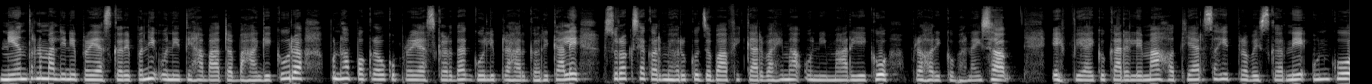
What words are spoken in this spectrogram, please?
नियन्त्रणमा लिने प्रयास गरे पनि उनी त्यहाँबाट भागेको र पुनः पक्राउको प्रयास गर्दा गोली प्रहार गरेकाले सुरक्षाकर्मीहरूको जवाफी कार्यवाहीमा उनी मारिएको प्रहरीको भनाइ छ। एफबीआईको कार्यालयमा हतियार सहित प्रवेश गर्ने उनको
